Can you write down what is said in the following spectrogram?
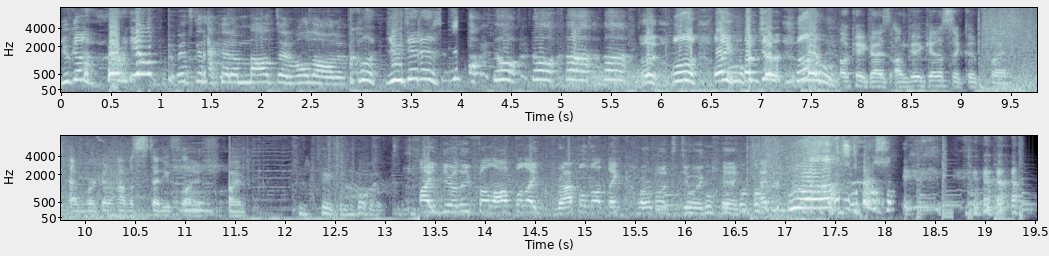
You gotta hurry up! It's gonna hit a mountain. Hold on. Go you did it! No, no, no. Ah, ah. Oh, oh, I, I'm just, oh. Okay, guys, I'm gonna get us a good plan, and we're gonna have a steady flight. Fine. I nearly fell off, but I grappled on the curb to do a kick.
